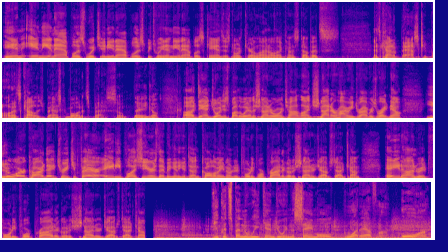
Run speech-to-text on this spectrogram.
in Indianapolis, which Indianapolis, between Indianapolis, Kansas, North Carolina, all that kind of stuff. That's that's kind of basketball. That's college basketball at its best. So there you go. Uh, Dan joins us, by the way, on the Schneider Orange Hotline. Schneider hiring drivers right now. You work hard, they treat you fair. 80 plus years they've been getting it done. Call them 844 Pride or go to SchneiderJobs.com. 844 Pride or go to SchneiderJobs.com. You could spend the weekend doing the same old whatever, or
